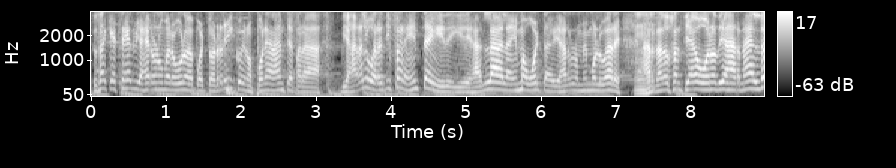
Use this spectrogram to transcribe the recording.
Tú sabes que este es el viajero número uno de Puerto Rico y nos pone adelante para viajar a lugares diferentes y, y dejar la, la misma vuelta de viajar a los mismos lugares. Arnaldo Santiago, buenos días, Arnaldo.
